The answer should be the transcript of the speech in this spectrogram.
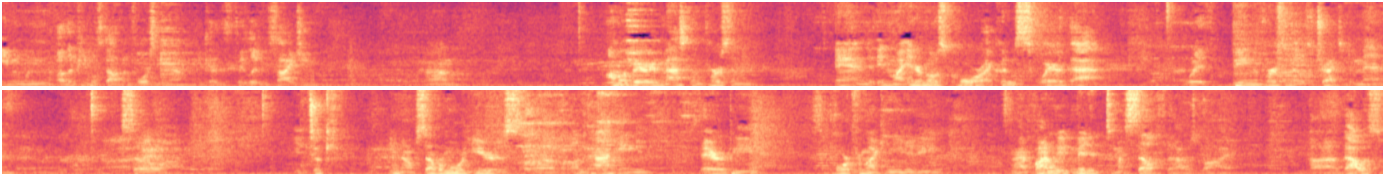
even when other people stop enforcing them because they live inside you. Um, I'm a very masculine person, and in my innermost core, I couldn't square that with being a person that was attracted to men. So it took, you know, several more years of unpacking, therapy, support from my community, and I finally admitted to myself that I was bi. Uh, that was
